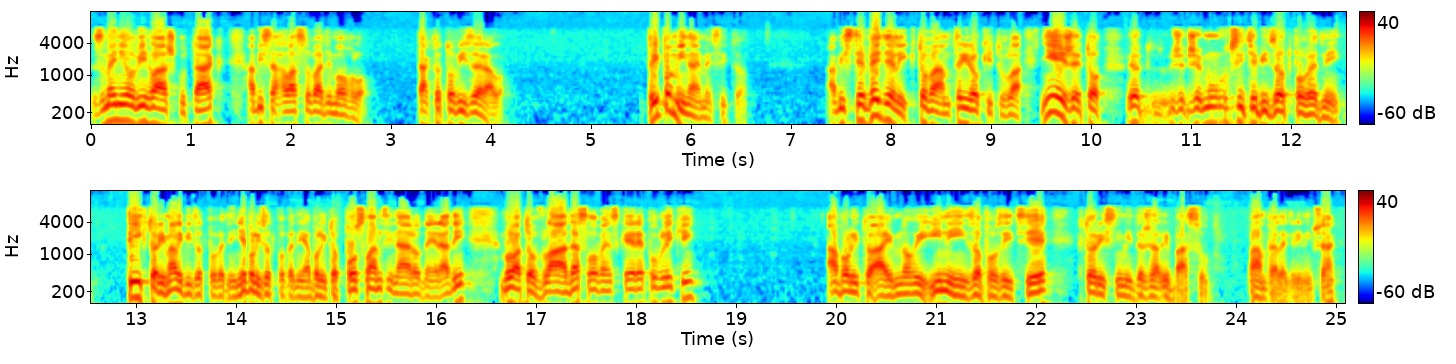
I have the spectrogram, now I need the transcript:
zmenil vyhlášku tak, aby sa hlasovať mohlo. Tak to vyzeralo. Pripomínajme si to. Aby ste vedeli, kto vám tri roky tu vlá. Nie, že, to, že, že musíte byť zodpovední. Tí, ktorí mali byť zodpovední, neboli zodpovední a boli to poslanci Národnej rady, bola to vláda Slovenskej republiky a boli to aj mnohí iní z opozície, ktorí s nimi držali basu. Pán Pelegrini však.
